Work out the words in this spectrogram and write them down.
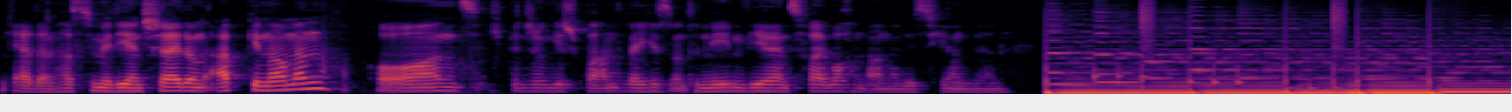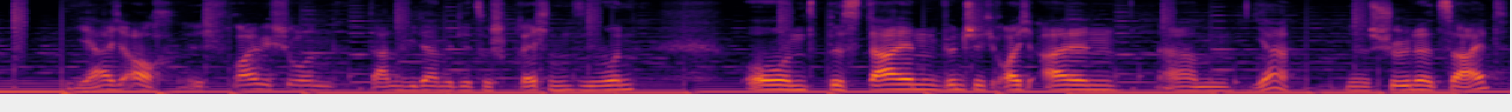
Ja, dann hast du mir die Entscheidung abgenommen und ich bin schon gespannt, welches Unternehmen wir in zwei Wochen analysieren werden. Ja, ich auch. Ich freue mich schon, dann wieder mit dir zu sprechen, Simon. Und bis dahin wünsche ich euch allen ähm, ja, eine schöne Zeit.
